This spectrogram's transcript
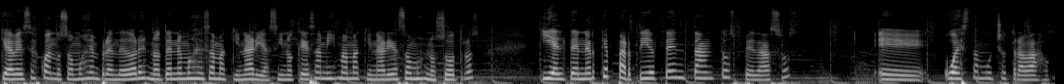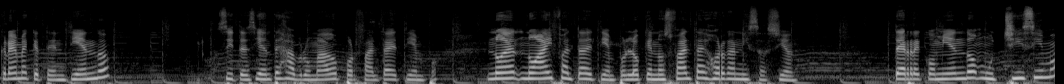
que a veces cuando somos emprendedores no tenemos esa maquinaria, sino que esa misma maquinaria somos nosotros. Y el tener que partirte en tantos pedazos eh, cuesta mucho trabajo. Créeme que te entiendo si te sientes abrumado por falta de tiempo. No, no hay falta de tiempo, lo que nos falta es organización. Te recomiendo muchísimo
